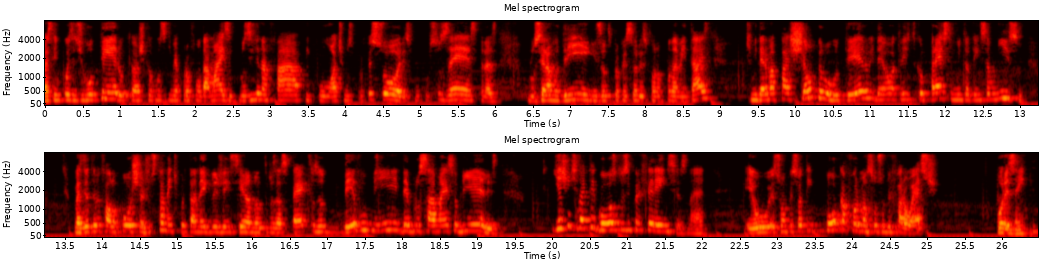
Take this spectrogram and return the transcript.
Mas tem coisa de roteiro que eu acho que eu consegui me aprofundar mais, inclusive na FAP, com ótimos professores, com cursos extras, Luciana Rodrigues, outros professores foram fundamentais, que me deram uma paixão pelo roteiro, e daí eu acredito que eu presto muita atenção nisso. Mas eu também falo, poxa, justamente por estar negligenciando outros aspectos, eu devo me debruçar mais sobre eles. E a gente vai ter gostos e preferências, né? Eu, eu sou uma pessoa que tem pouca formação sobre faroeste, por exemplo.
